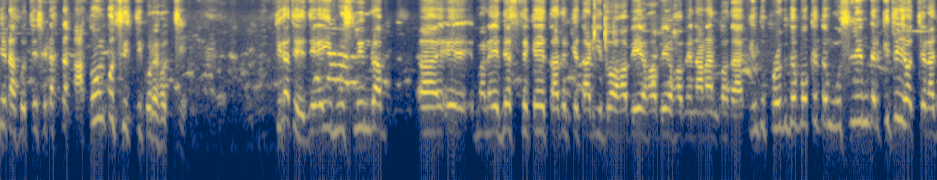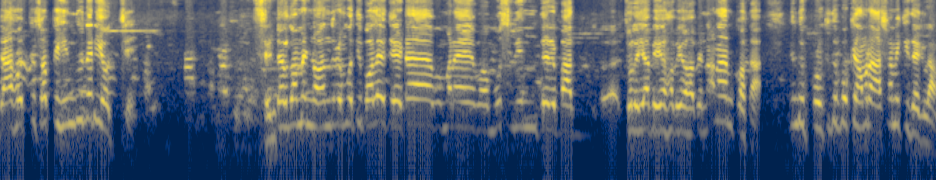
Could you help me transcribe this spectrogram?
যেটা হচ্ছে, সেটা একটা আতঙ্ক সৃষ্টি করে হচ্ছে। ঠিক আছে? যে এই মুসলিমরা মানে দেশ থেকে তাদেরকে তাড়িয়ে দেওয়া হবে হবে হবে, নানান কথা। কিন্তু প্রকৃতপক্ষে তো মুসলিমদের কিছুই হচ্ছে না। যা হচ্ছে, সব তো হিন্দুদেরই হচ্ছে। সেন্ট্রাল গভর্নমেন্ট নরেন্দ্র মোদী বলে যে এটা মানে মুসলিমদের বাদ চলে যাবে হবে হবে, নানান কথা। কিন্তু প্রকৃতপক্ষে আমরা আসামে কি দেখলাম?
